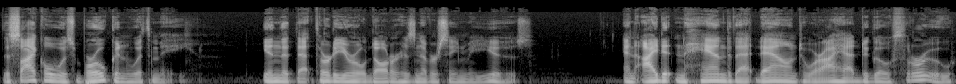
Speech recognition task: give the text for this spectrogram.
The cycle was broken with me in that that 30-year-old daughter has never seen me use. And I didn't hand that down to where I had to go through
